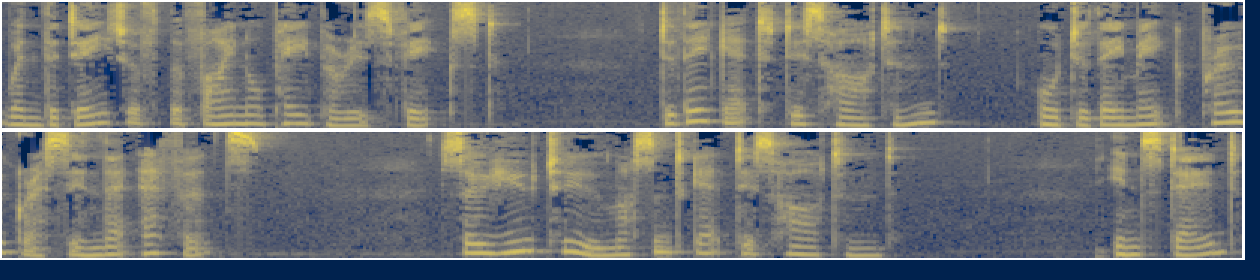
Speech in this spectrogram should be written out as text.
when the date of the final paper is fixed? Do they get disheartened or do they make progress in their efforts? So you too mustn't get disheartened. Instead,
